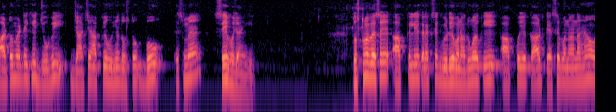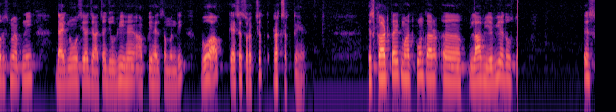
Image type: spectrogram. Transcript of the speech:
ऑटोमेटिक ही जो भी जांचें आपकी हुई हैं दोस्तों, वो इसमें सेव हो जाएँगी। दोस्तों, मैं वैसे आपके लिए एक अलग से एक वीडियो बना दूँगा कि आपको ये कार्ड कैसे बनाना है और इसमें अपनी डायग्नोस या जांचें जो भी हैं आपकी हेल्थ संबंधी, वो आप कैसे सुरक्षित रख सकते हैं। इस कार्ड का एक महत्वपूर्ण कारण लाभ ये भी है दोस्तों, इस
